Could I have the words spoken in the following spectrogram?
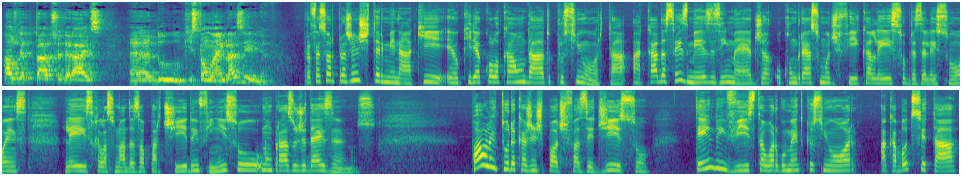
aos deputados federais é, do, que estão lá em Brasília. Professor, para a gente terminar aqui, eu queria colocar um dado para o senhor, tá? A cada seis meses, em média, o Congresso modifica leis sobre as eleições, leis relacionadas ao partido, enfim, isso num prazo de 10 anos. Qual a leitura que a gente pode fazer disso, tendo em vista o argumento que o senhor acabou de citar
